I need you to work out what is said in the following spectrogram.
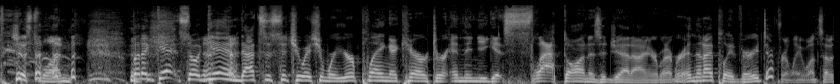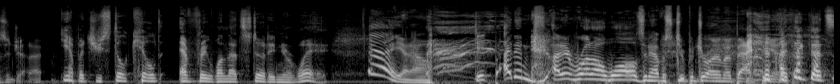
Just one. but again, so again, that's a situation where you're playing a character and then you get slapped on as a Jedi or whatever. And then I played very differently once I was a Jedi. yeah, but you still killed everyone that stood in your way. Yeah, you know. I didn't I didn't run on walls and have a stupid droid on my back. The I think that's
